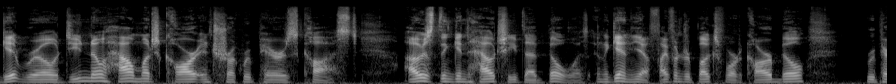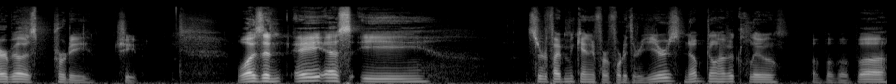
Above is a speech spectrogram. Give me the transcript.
get real. Do you know how much car and truck repairs cost? I was thinking how cheap that bill was. And again, yeah, 500 bucks for a car bill, repair bill is pretty cheap. Was an ASE certified mechanic for 43 years. Nope, don't have a clue. Buh, buh, buh, buh.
